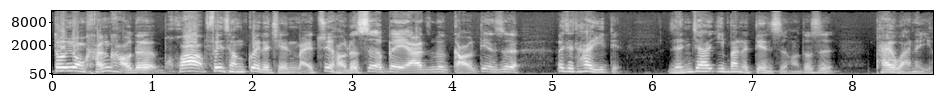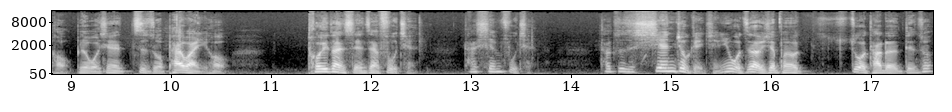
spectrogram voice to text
都用很好的花非常贵的钱买最好的设备啊，什么搞电视，而且他有一点，人家一般的电视哈都是拍完了以后，比如我现在制作拍完以后。拖一段时间再付钱，他先付钱，他就是先就给钱，因为我知道有些朋友做他的店说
